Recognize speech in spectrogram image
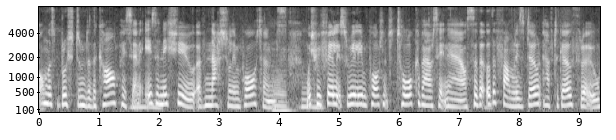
almost brushed under the carpet and it is an issue of national importance mm. which we feel it's really important to talk about it now so that other families don't have to go through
